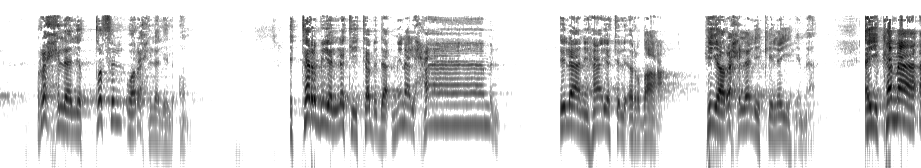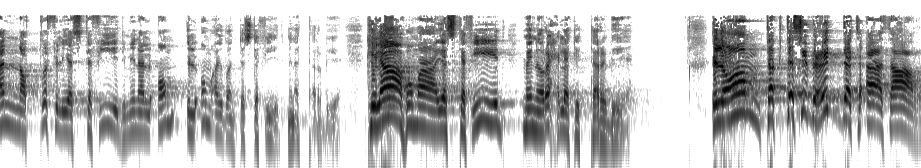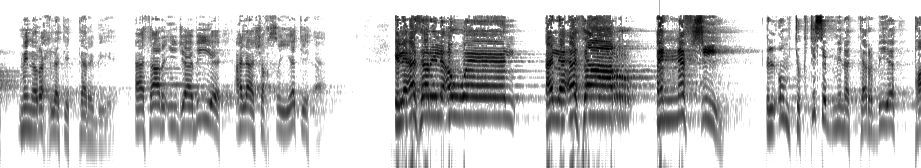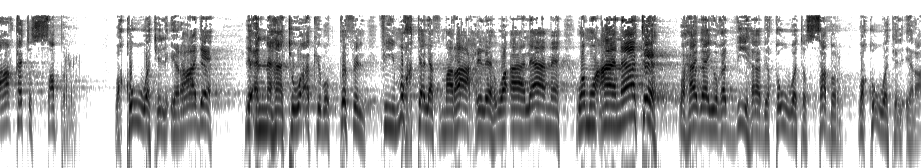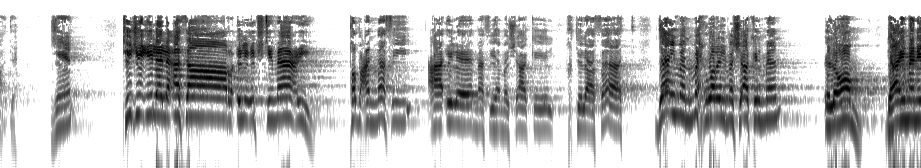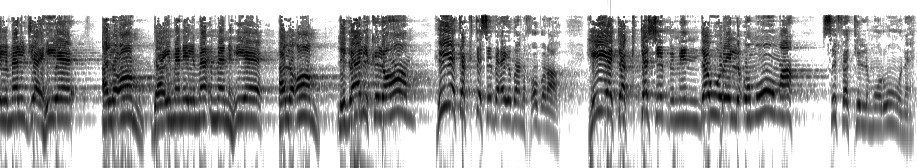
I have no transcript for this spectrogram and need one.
رحلة للطفل ورحلة للأم. التربية التي تبدأ من الحامل إلى نهاية الإرضاع هي رحلة لكليهما. أي كما أن الطفل يستفيد من الأم الأم أيضا تستفيد من التربية. كلاهما يستفيد من رحلة التربية. الأم تكتسب عدة آثار من رحلة التربية آثار إيجابية على شخصيتها. الأثر الأول الأثر النفسي. الأم تكتسب من التربية طاقة الصبر وقوة الإرادة لأنها تواكب الطفل في مختلف مراحله وآلامه ومعاناته وهذا يغذيها بقوة الصبر وقوة الإرادة. زين؟ تجي إلى الأثار الاجتماعي. طبعا ما في عائلة ما فيها مشاكل اختلافات. دائما محور المشاكل من؟ الأم. دائما الملجأ هي الأم. دائما المأمن هي الأم. لذلك الأم هي تكتسب أيضا خبرة. هي تكتسب من دور الأمومة صفة المرونة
